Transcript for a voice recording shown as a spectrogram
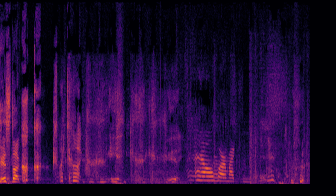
It's not. I can't. And all of our mics are muted.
